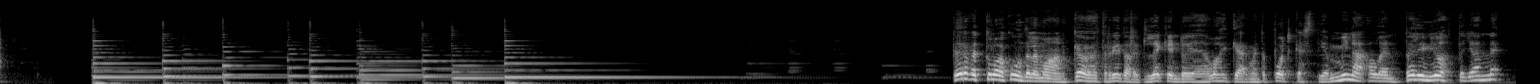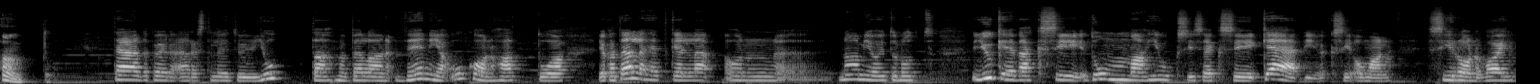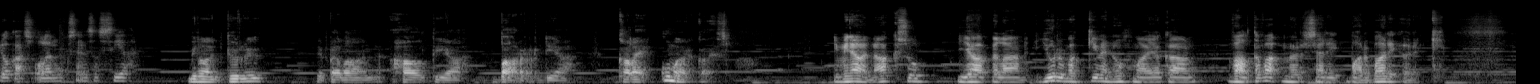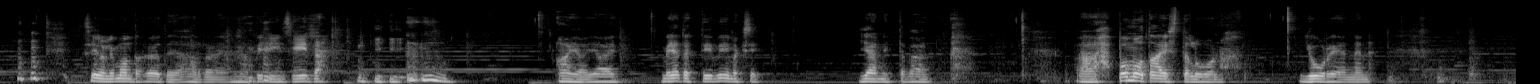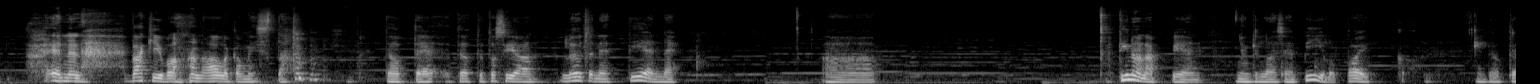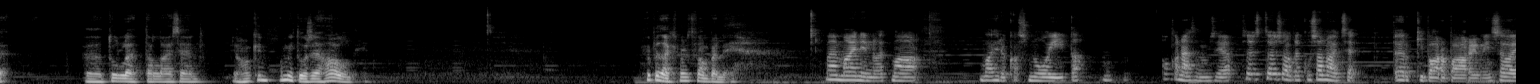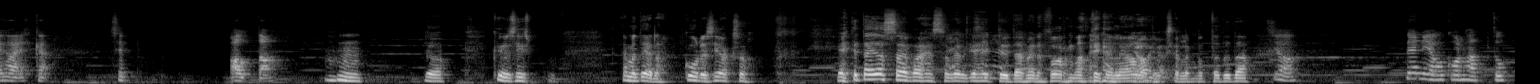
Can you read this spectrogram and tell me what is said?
Tervetuloa kuuntelemaan Köyhät ritarit, legendoja ja lohikäärmeitä podcastia. Minä olen pelinjohtajanne Anttu. Täältä pöydän äärestä löytyy Jutta. Mä pelaan Ven ja Ukon hattua, joka tällä hetkellä on äh, naamioitunut jykeväksi, tummahiuksiseksi kääpiöksi oman Siron vaihdokasolemuksensa sijaan. Minä olen Pyry ja pelaan haltia, bardia, Kale Kumarkaislaa. Ja minä olen Aksu ja pelaan Jurva Kivenuhmaa, joka on valtava mörssäri barbaari örkki. Siinä oli monta öötä ja ärrää ja minä pidin siitä. Ai ai ai. Me jätettiin viimeksi jännittävään äh, pomotaisteluun juuri ennen, ennen väkivallan alkamista. Te olette, te olette tosiaan löytäneet tienne tinanäppien jonkinlaiseen piilopaikkaan. Ja te olette tulleet tällaiseen johonkin omituiseen halliin. Hypätäänkö me nyt vaan peliin? Mä en maininnut, että mä oon vaihdokas noita. Onko nää semmosia? Se olisi toisaalta, kun sanoit se örkkibarbaari, niin se on ihan ehkä, se auttaa. Mm. Joo. Kyllä siis, en mä tiedä, kuudes jakso. Ehkä tämä jossain vaiheessa vielä kehittyy tämä meidän formaatti tälle aloitukselle, mutta tota, Joo. Ven ja Ukon hattu,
